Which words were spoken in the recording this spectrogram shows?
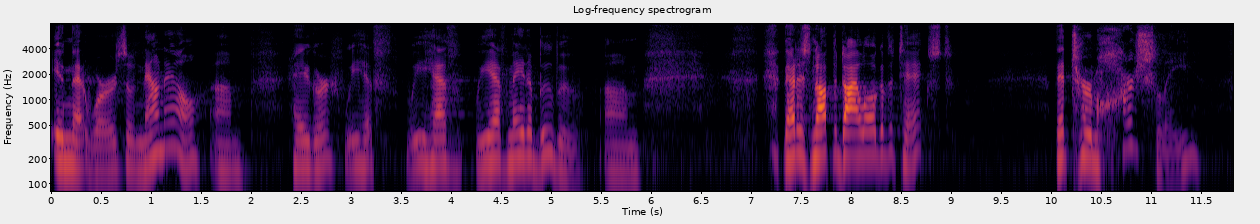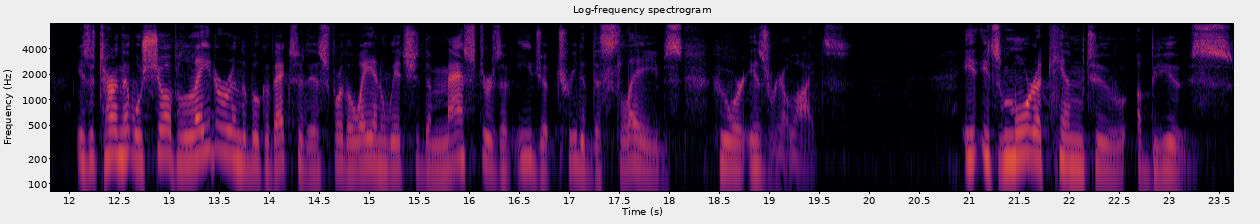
in that word. So now, now, um, Hagar, we have, we have, we have made a boo boo. Um, that is not the dialogue of the text. That term harshly is a term that will show up later in the book of Exodus for the way in which the masters of Egypt treated the slaves who were Israelites. It's more akin to abuse.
